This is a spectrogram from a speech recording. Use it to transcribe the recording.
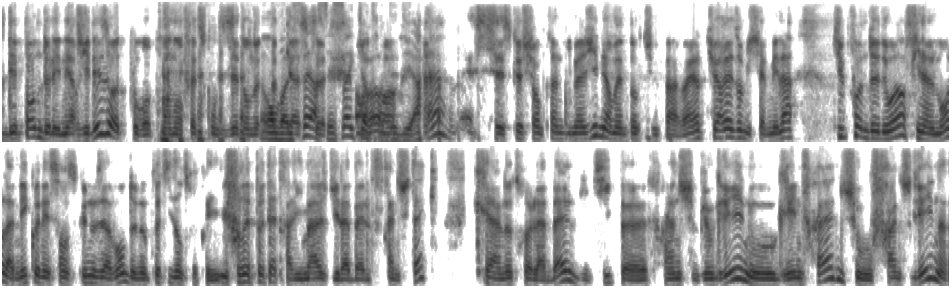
dépendre de l'énergie des autres pour reprendre en fait ce qu'on disait dans notre on podcast. va le faire, c'est ça que tu es en train de dire. Hein, c'est ce que je suis en train d'imaginer en même temps que tu me parles. Tu as raison, Michel. Mais là, tu pointes de doigt finalement la méconnaissance que nous avons de nos petites entreprises. Il faudrait peut-être, à l'image du label French Tech, créer un autre label du type euh, French Bio Green ou Green French ou French Green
